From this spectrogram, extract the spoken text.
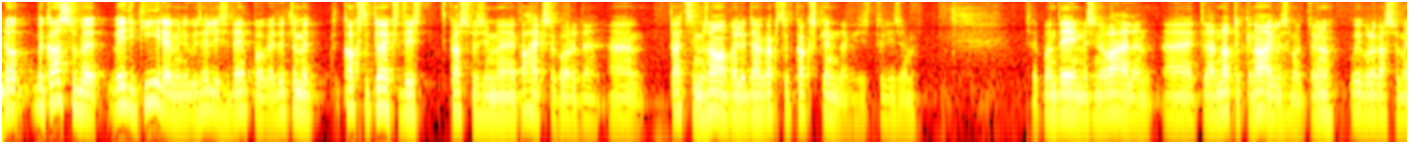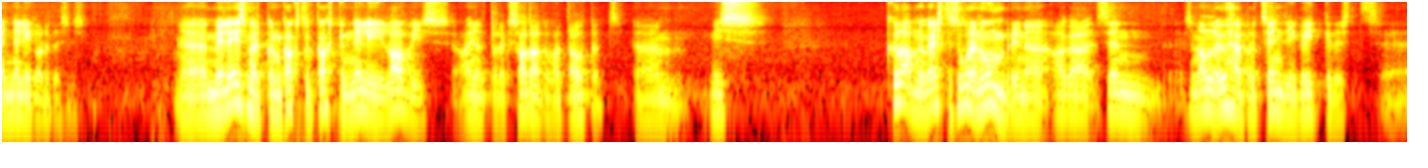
No me kasvame veidi kiiremini kui sellise tempoga, et ütleme, et kaks tuhat üheksateist kasvasime kaheksa korda. tahtsime sama palju teha kaks tuhat kakskümmend, aga siis tuli see, see pandeemia sinna vahele, et läheb natukene aeglasemalt, aga noh, võib-olla kasvame ainult neli korda siis Äh, meil eesmärk on kaks tuhat kakskümmend neli LAV-is ainult oleks sada tuhat autot, ähm, mis kõlab nagu hästi suure numbrina, aga see on, see on alla ühe protsendi kõikidest äh,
